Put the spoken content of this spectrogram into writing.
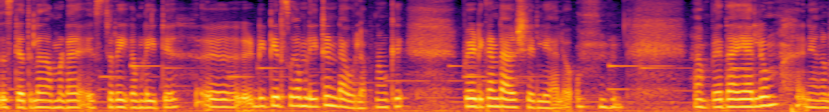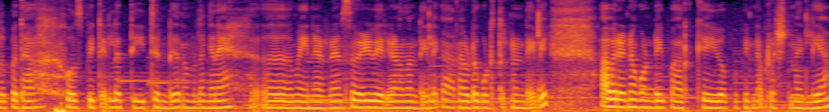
സിസ്റ്റത്തിൽ നമ്മുടെ ഹിസ്റ്ററി കംപ്ലീറ്റ് ഡീറ്റെയിൽസ് കംപ്ലീറ്റ് ഉണ്ടാവില്ല. അപ്പോൾ നമുക്ക് പേടിക്കേണ്ട ആവശ്യമില്ലല്ലോ. അപ്പോൾ ഏതായാലും ഞങ്ങളിപ്പോൾ ഇതാ ഹോസ്പിറ്റലിൽ എത്തിയിട്ടുണ്ട് നമ്മളിങ്ങനെ മെയിൻ എൻട്രൻസ് വഴി വരികയാണെന്നുണ്ടെങ്കിൽ കാർ അവിടെ കൊടുത്തിട്ടുണ്ടെങ്കിൽ അവരെന്നെ കൊണ്ടുപോയി പാർക്ക് ചെയ്യും. അപ്പോൾ പിന്നെ പ്രശ്നമില്ല.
